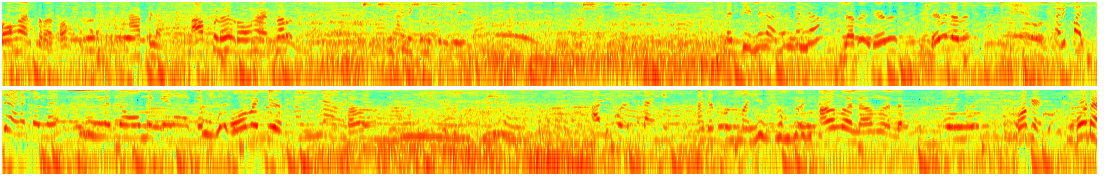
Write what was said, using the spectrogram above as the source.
റോങ് ആൻസർ ആട്ടോ ആപ്പിൾ ആപ്പിൾ റോങ് ആൻസർ നിക്ക് നിക്ക് നിക്ക് അതുണ്ടല്ലോ. അത് ഏത്? ഏതില്ല അത്? പച്ച കണക്കുള്ള ഓമയ്ക്കയുടെ കണക്കുള്ള ഓമയ്ക്ക് ആ, അത് പൊളിച്ചിട്ട് അതിന്റെ അകത്തൊന്ന് മഞ്ഞ സംഭവം അതൊന്നുമല്ല അതൊന്നും അല്ല ഓക്കെ പോട്ടെ.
